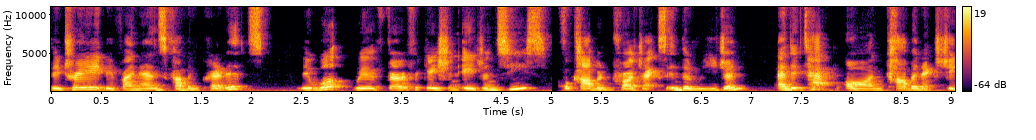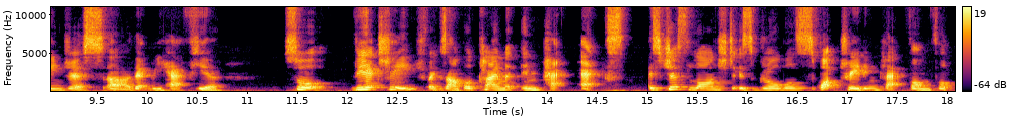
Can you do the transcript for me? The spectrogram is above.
They trade, they finance carbon credits, they work with verification agencies for carbon projects in the region, and they tap on carbon exchanges uh, that we have here. So, the exchange, for example, Climate Impact X, is just launched its global spot trading platform for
